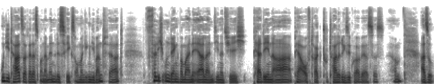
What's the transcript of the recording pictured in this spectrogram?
und die Tatsache, dass man am Ende des Wegs auch mal gegen die Wand fährt, völlig undenkbar bei einer Airline, die natürlich per DNA, per Auftrag total risikoavers ist. Also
